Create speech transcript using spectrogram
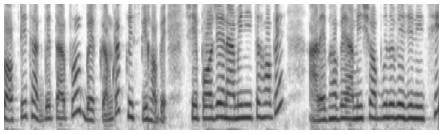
সফটই থাকবে, তারপর ব্রেড ক্রামটা ক্রিস্পি হবে। সে পর্যায়ে নামিয়ে নিতে হবে। আর এভাবে আমি সবগুলো ভেজে নিচ্ছি।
